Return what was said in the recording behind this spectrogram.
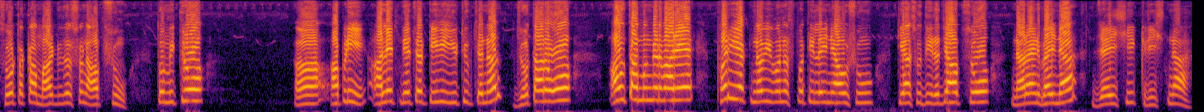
સો ટકા માર્ગદર્શન આપશું. તો મિત્રો આપણી Alet nature TV YouTube channel જોતા રહો. આવતા મંગળવારે ફરી એક નવી વનસ્પતિ લઈને આવશું. ત્યાં સુધી રજા આપશો. નારાયણભાઈના જય શ્રી કૃષ્ણ.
